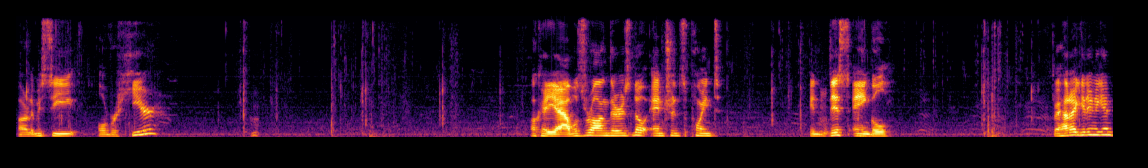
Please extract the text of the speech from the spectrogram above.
Alright, let me see over here. Okay, yeah, I was wrong. There is no entrance point in this angle. Wait, how did I get in again?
